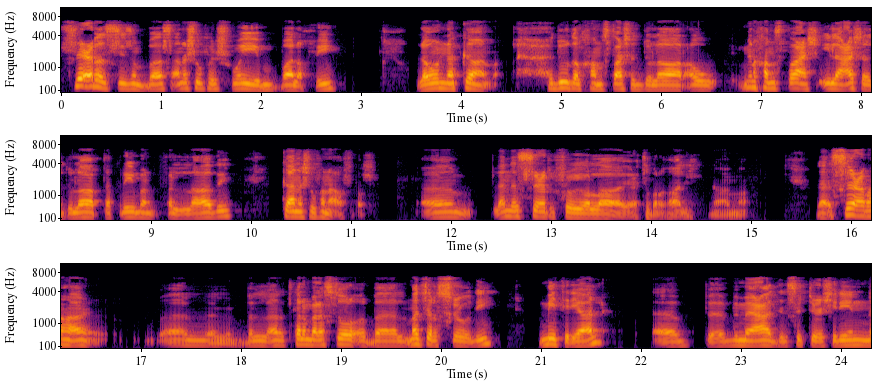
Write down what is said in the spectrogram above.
سعر ال season pass أنا اشوفه شوي مبالغ فيه. لو انه كان حدود ال 15 دولار أو من 15 إلى 10 دولار تقريبا في هذه كان أشوف أنا افضل. لأن السعر شوي والله يعتبر غالي نوعا ما. لا سعرها أتكلم على المتجر السعودي 100 ريال. بما يعادل 26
